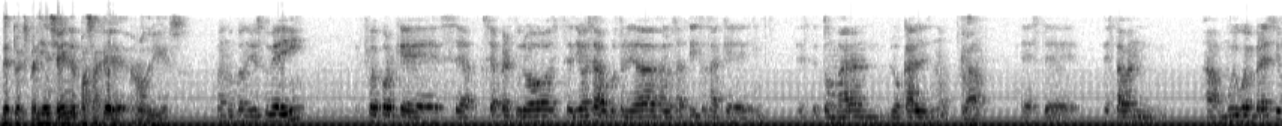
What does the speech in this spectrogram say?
de tu experiencia ahí en el pasaje Rodríguez? Bueno, cuando yo estuve ahí fue porque se, se aperturó, se dio esa oportunidad a los artistas a que este, tomaran locales, ¿no? Claro. Este, estaban a muy buen precio,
